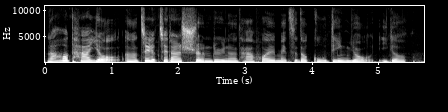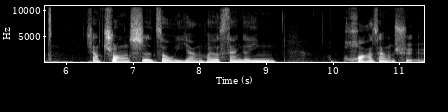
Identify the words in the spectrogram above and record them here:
然后它有，嗯、呃，这个这段旋律呢，它会每次都固定有一个像装饰奏一样，会有三个音滑上去，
